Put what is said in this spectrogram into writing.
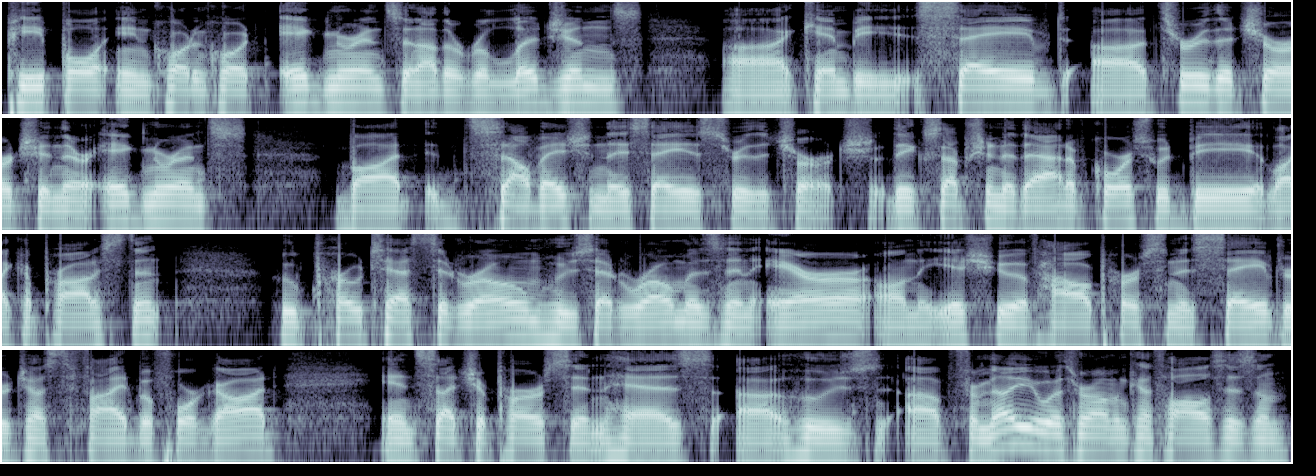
people in quote unquote ignorance and other religions uh, can be saved uh, through the church in their ignorance, but salvation, they say, is through the church. The exception to that, of course, would be like a Protestant who protested Rome, who said Rome is in error on the issue of how a person is saved or justified before God. And such a person has uh, who's uh, familiar with Roman Catholicism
